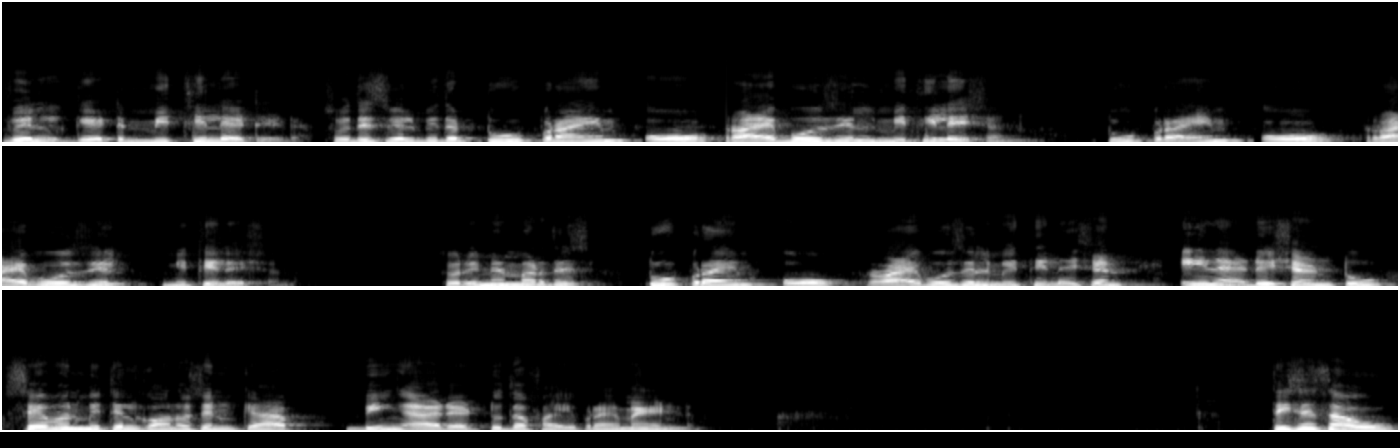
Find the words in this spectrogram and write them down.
will get methylated. So this will be the 2 prime O ribosyl methylation 2 prime O ribosyl methylation. So remember this 2 prime O ribosyl methylation in addition to 7 methyl guanosine cap being added to the 5 prime end. This is how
